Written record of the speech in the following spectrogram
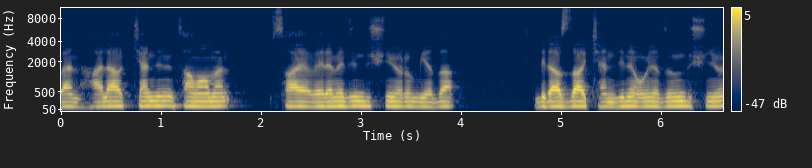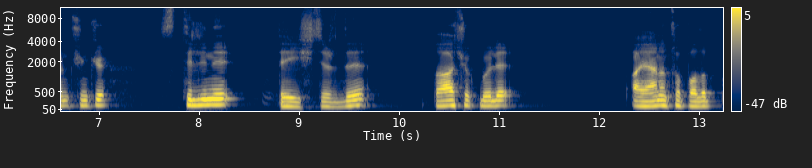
Ben hala kendini tamamen sahaya veremediğini düşünüyorum ya da biraz daha kendine oynadığını düşünüyorum. Çünkü stilini değiştirdi. Daha çok böyle ayağına top alıp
